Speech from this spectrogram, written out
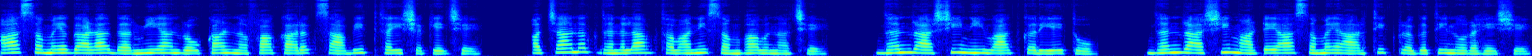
આ સમયગાળા દરમિયાન રોકાણ નફાકારક સાબિત થઈ શકે છે. અચાનક ધનલાભ થવાની સંભાવના છે. ધનરાશિની વાત કરીએ તો, ધનરાશિ માટે આ સમય આર્થિક પ્રગતિનો રહેશે.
